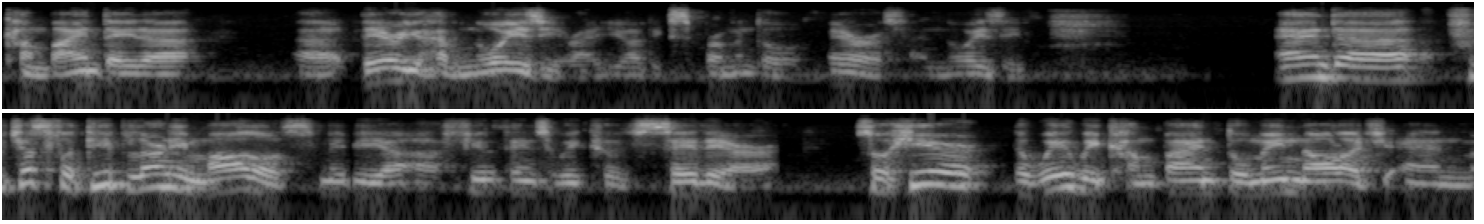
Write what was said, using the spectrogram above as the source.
combined data uh, there you have noisy, right? You have experimental errors and noisy. And uh, for just for deep learning models, maybe a, a, few things we could say there. So here, the way we combine domain knowledge and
